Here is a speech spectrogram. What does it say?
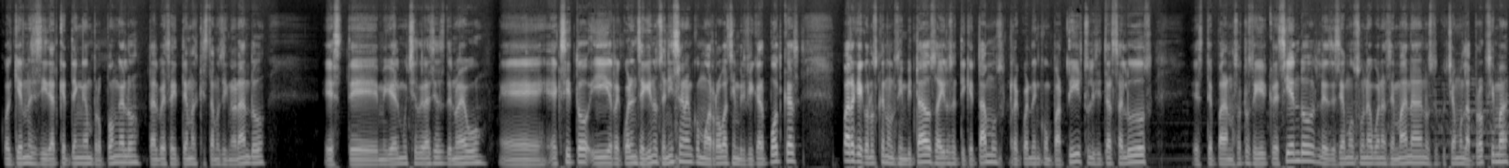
Cualquier necesidad que tengan, propóngalo. Tal vez hay temas que estamos ignorando. Este, Miguel, muchas gracias de nuevo. Eh, éxito. Y recuerden seguirnos en Instagram como arroba simplificar podcast para que conozcan a los invitados. Ahí los etiquetamos. Recuerden compartir, solicitar saludos este, para nosotros seguir creciendo. Les deseamos una buena semana, nos escuchamos la próxima.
